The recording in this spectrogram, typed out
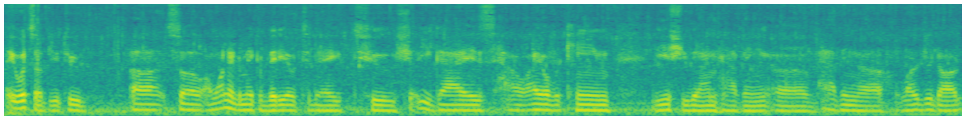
Hey, what's up YouTube? Uh, so I wanted to make a video today to show you guys how I overcame the issue that I'm having of having a larger dog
